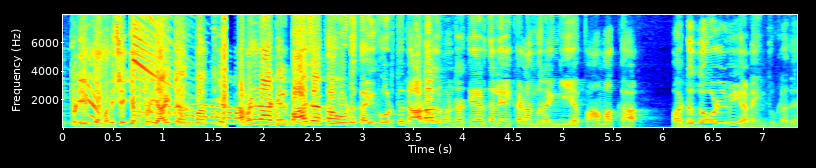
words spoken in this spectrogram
எப்படி இந்த மனுஷன் எப்படி ஆயிட்டாரு பாத்தியா தமிழ்நாட்டில் பாஜகவோடு கைகோர்த்து நாடாளுமன்ற தேர்தலில் களமிறங்கிய பாமக படுதோல்வி அடைந்துள்ளது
